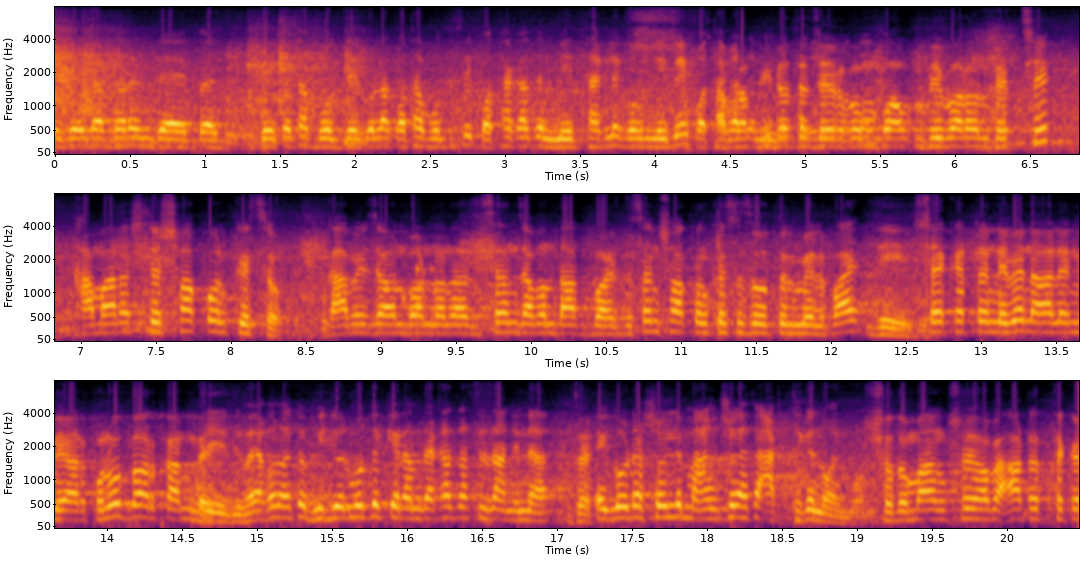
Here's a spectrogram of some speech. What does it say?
এই ধরেন যে যে কথা বল যেগুলা কথা বলতেছি কথা কাজে মিল থাকলে গরু নিবে কথা আমরা ভিডিওতে যেরকম বিবরণ দিচ্ছি খামার আসলে সকল কিছু গাভীর যেমন বর্ণনা দিচ্ছেন যেমন দাঁত বয়স দিচ্ছেন সকল কিছু যৌতুল মিল পায়। সেক্ষেত্রে নেবে না হলে নেওয়ার কোনো দরকার নেই। এখন হয়তো ভিডিওর মধ্যে কেরাম দেখা যাচ্ছে জানি না। গরুটার শরীরে মাংস আছে আট থেকে নয় মন শুধু মাংসই হবে আটের থেকে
